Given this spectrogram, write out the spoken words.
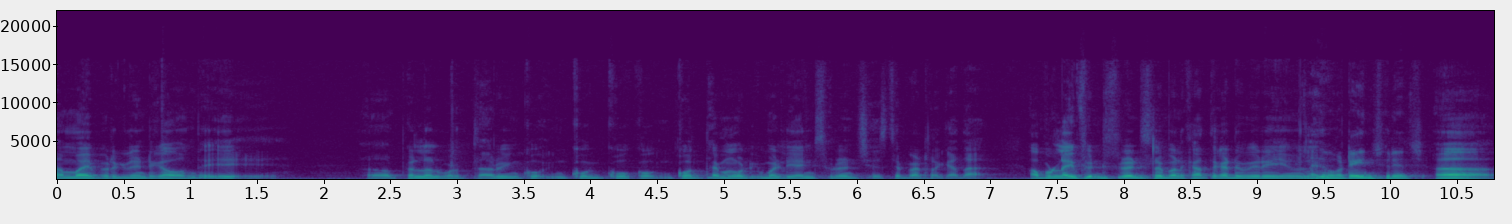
అమ్మాయి ప్రెగ్నెంట్గా ఉంది. పిల్లలు పడుతున్నారు. ఇంకో ఇంకో ఇంకో ఇంకొంత అమౌంట్కి మళ్ళీ ఇన్సూరెన్స్ చేస్తే బెటర్ కదా. అప్పుడు లైఫ్ ఇన్సూరెన్స్లో మనకి అంతకంటే వేరే ఏం లేదు. ఒకటే ఇన్సూరెన్స్. ఆ,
